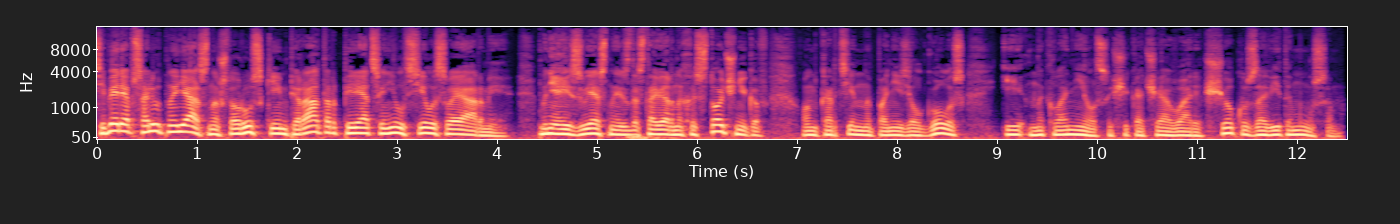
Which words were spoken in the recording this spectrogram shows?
«Теперь абсолютно ясно, что русский император переоценил силы своей армии. Мне известно из достоверных источников...» Он картинно понизил голос и наклонился, щекоча Варе щеку завитым усом,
